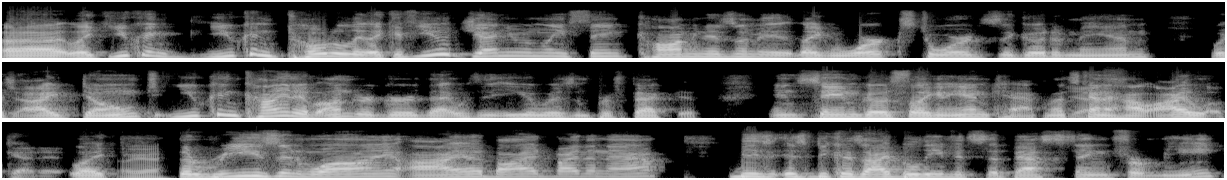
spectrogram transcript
uh, like you can you can totally like if you genuinely think communism it like works towards the good of man, which I don't, you can kind of undergird that with an egoism perspective. And same goes for like an ANCAP. And that's kind of how I look at it. Like Okay. the reason why I abide by the NAP is, because I believe it's the best thing for me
